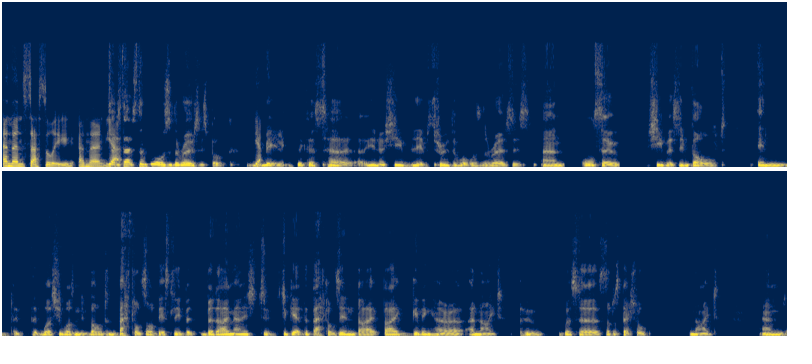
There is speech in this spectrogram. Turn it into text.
and then Cecily, and then So yeah, that's the Wars of the Roses book, Yeah. really, because her, you know, she lived through the Wars of the Roses, and also she was involved in the, the well, she wasn't involved in the battles, obviously, but but I managed to to get the battles in by by giving her a, a knight who was her sort of special knight, and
